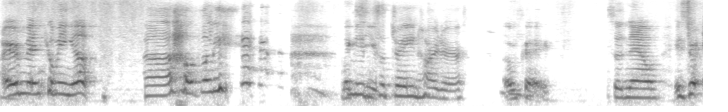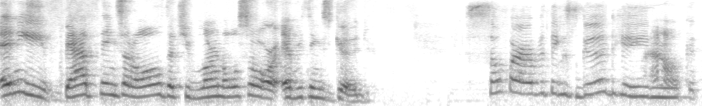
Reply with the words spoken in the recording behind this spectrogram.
Ironman coming up Uh, hopefully, next needs year. to train harder. Okay. So now, is there any bad things at all that you've learned also, or everything's good? So far, everything's good. He Wow, good.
